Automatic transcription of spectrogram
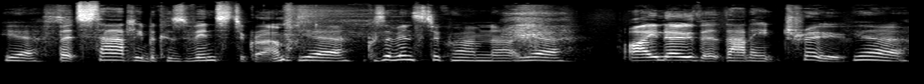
Yes. But sadly, because of Instagram, yeah, because of Instagram now. Yeah. I know that that ain't true. Yeah.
